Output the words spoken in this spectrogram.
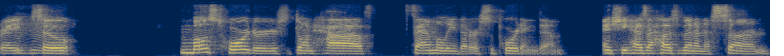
right? Mm-hmm. So most hoarders don't have family that are supporting them and she has a husband and a son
